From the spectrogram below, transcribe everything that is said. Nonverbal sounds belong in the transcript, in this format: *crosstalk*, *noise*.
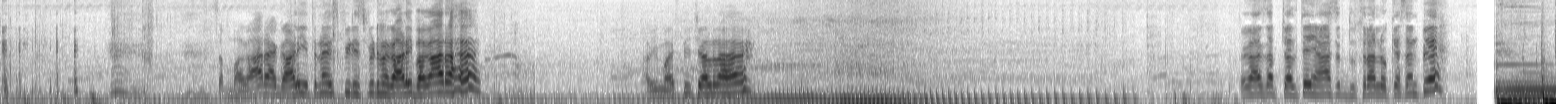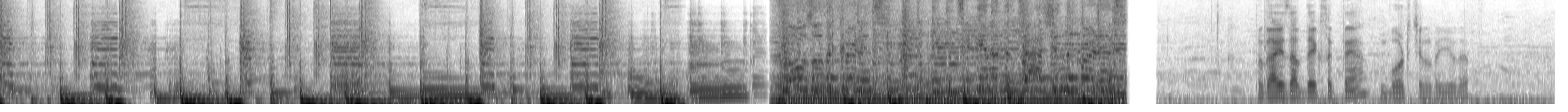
सब भगा रहा है गाड़ी, इतना स्पीड स्पीड में गाड़ी भगा रहा है अभी मस्ती चल रहा है तो गाइस अब चलते हैं यहाँ से दूसरा लोकेशन पे. तो गाइज़ आप देख सकते हैं बोट चल रही है उधर।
